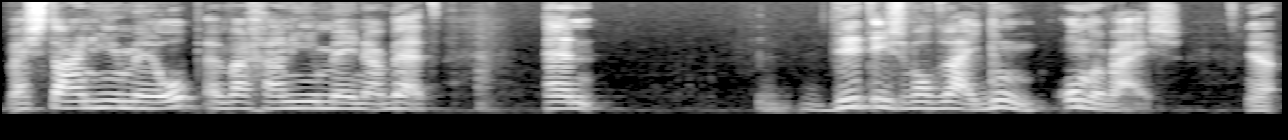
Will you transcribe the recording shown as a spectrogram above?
Wij staan hiermee op en wij gaan hiermee naar bed. En dit is wat wij doen, onderwijs. Ja.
